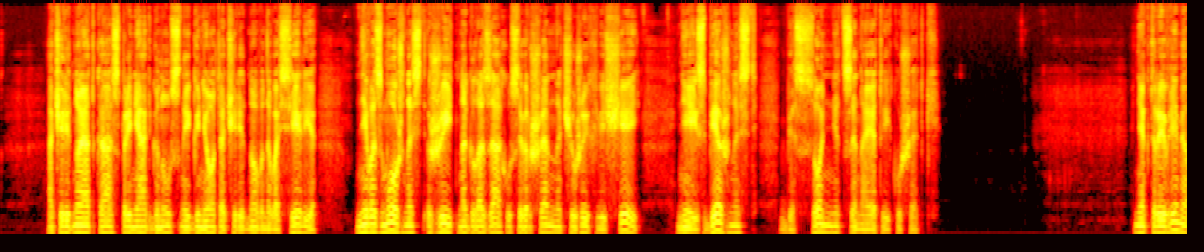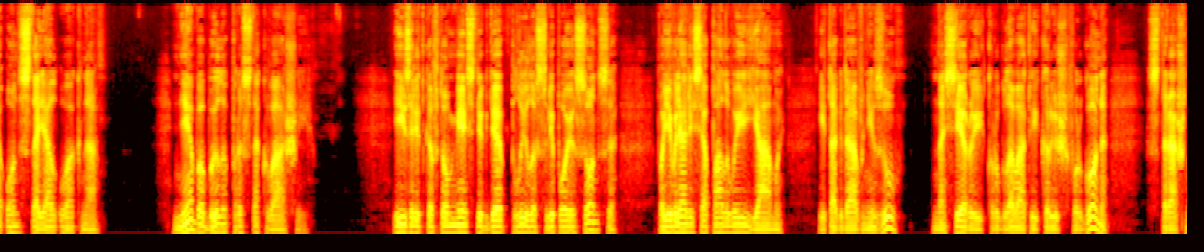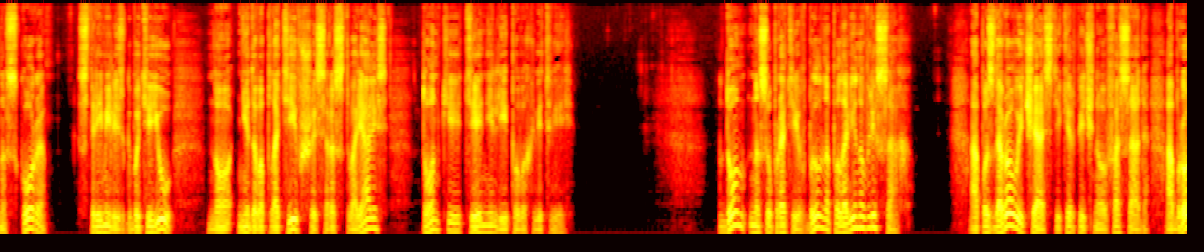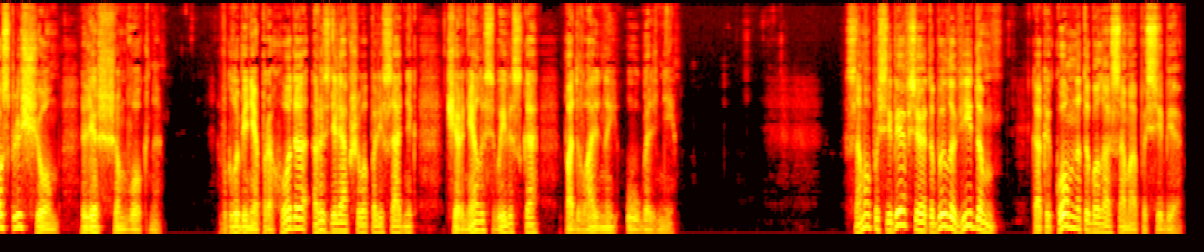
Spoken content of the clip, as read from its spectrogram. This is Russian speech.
очередной отказ принять гнусный гнет очередного новоселья, невозможность жить на глазах у совершенно чужих вещей, неизбежность бессонницы на этой кушетке. Некоторое время он стоял у окна. Небо было простоквашей. Изредка в том месте, где плыло слепое солнце, появлялись опаловые ямы, и тогда внизу, на серой кругловатой крыш фургона, страшно скоро стремились к бытию, но, недовоплотившись, растворялись тонкие тени липовых ветвей. Дом на супротив был наполовину в лесах, а по здоровой части кирпичного фасада оброс плющом, лезшим в окна. В глубине прохода, разделявшего полисадник, чернелась вывеска подвальной угольни. Само по себе все это было видом, как и комната была сама по себе.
